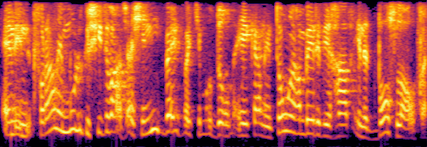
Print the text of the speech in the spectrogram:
En in, vooral in moeilijke situaties, als je niet weet wat je moet doen en je kan in tongen gaan bidden, je gaat in het bos lopen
